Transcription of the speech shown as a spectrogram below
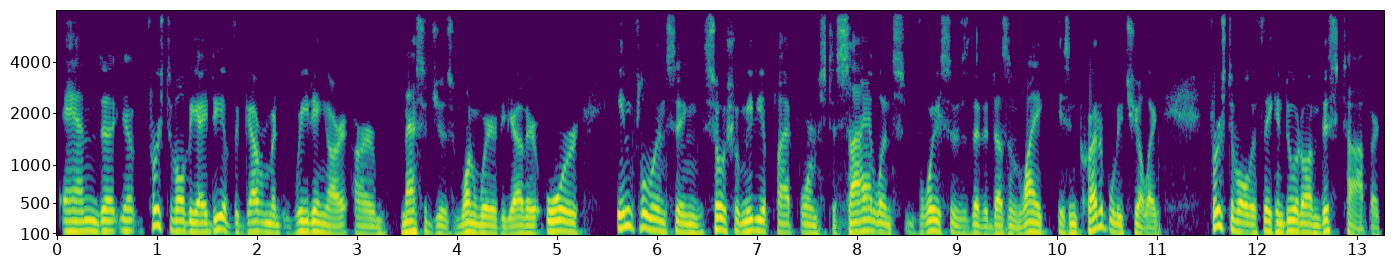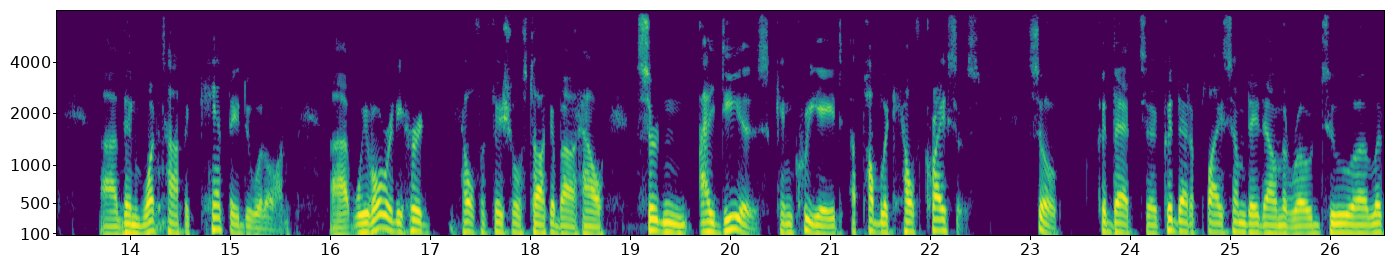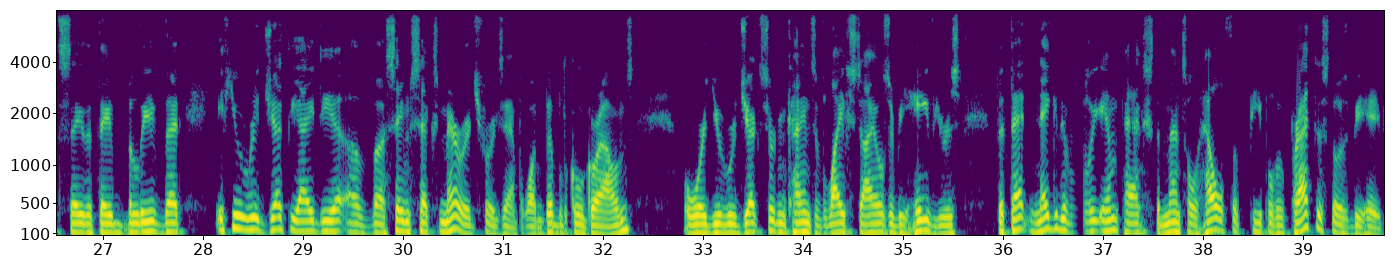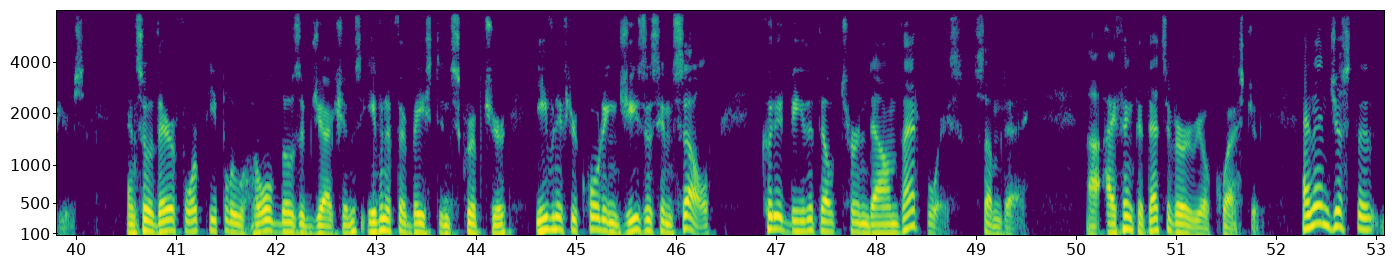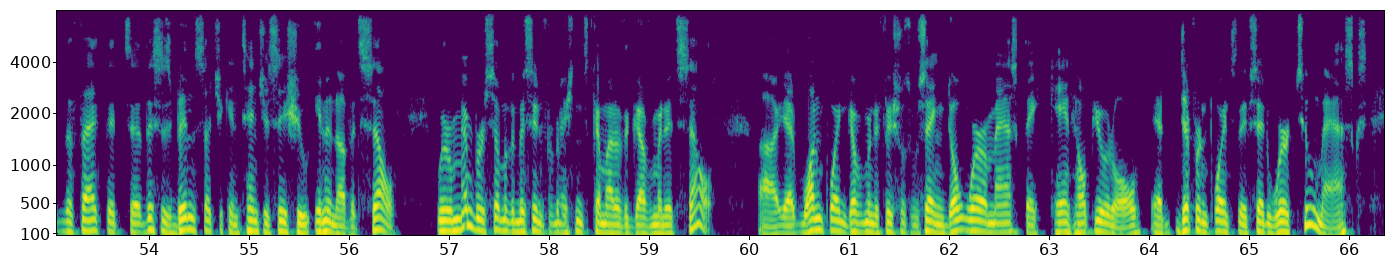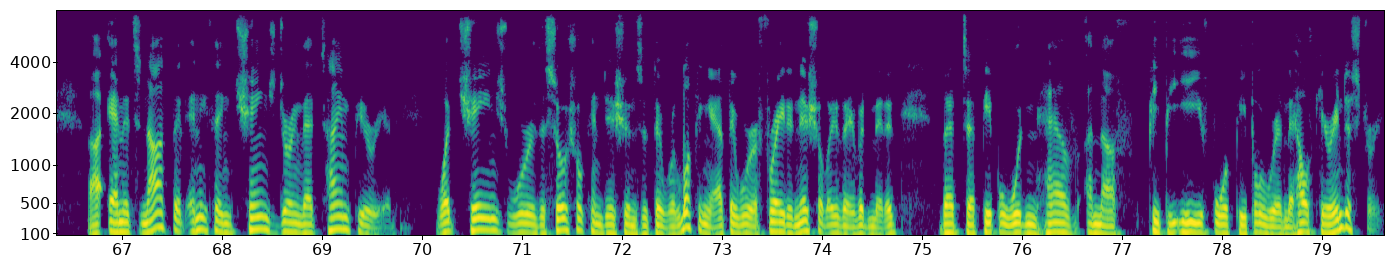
And uh, you know, first of all, the idea of the government reading our, our messages one way or the other, or influencing social media platforms to silence voices that it doesn't like is incredibly chilling. First of all, if they can do it on this topic, uh, then what topic can't they do it on? Uh, we've already heard health officials talk about how certain ideas can create a public health crisis. So, could that uh, could that apply someday down the road to uh, let's say that they believe that if you reject the idea of uh, same-sex marriage, for example, on biblical grounds, or you reject certain kinds of lifestyles or behaviors, that that negatively impacts the mental health of people who practice those behaviors. And so, therefore, people who hold those objections, even if they're based in Scripture, even if you're quoting Jesus himself, could it be that they'll turn down that voice someday? Uh, I think that that's a very real question. And then just the, the fact that uh, this has been such a contentious issue in and of itself. We remember some of the misinformation that's come out of the government itself. Uh, at one point, government officials were saying, don't wear a mask. They can't help you at all. At different points, they've said, wear two masks. Uh, and it's not that anything changed during that time period. What changed were the social conditions that they were looking at. They were afraid initially, they've admitted, that uh, people wouldn't have enough PPE for people who were in the healthcare industry.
